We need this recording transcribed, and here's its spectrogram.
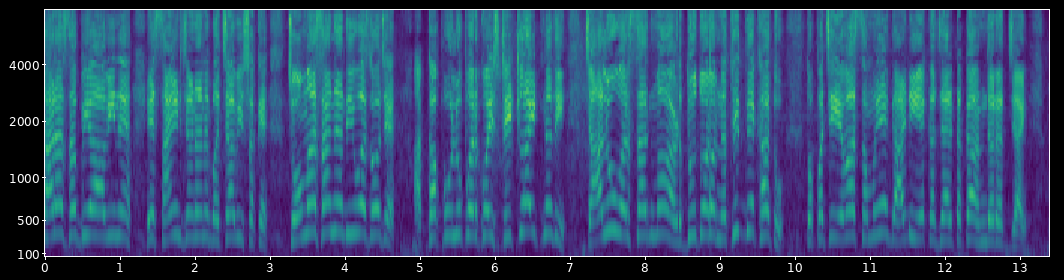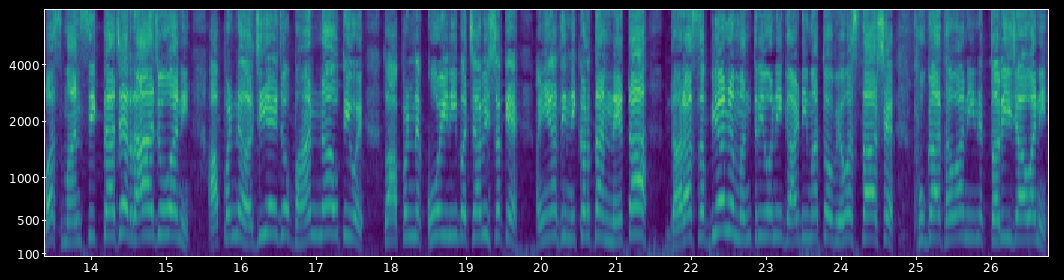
ધારાસભ્ય આવીને એ સાઠ જણાને બચાવી? શકે. ચોમાસાના દિવસો છે. આખા પુલ ઉપર કોઈ સ્ટ્રીટ લાઇટ નથી. ચાલુ વરસાદમાં અડધું તો નથી જ દેખાતું. તો પછી એવા સમયે ગાડી એક હજાર ટકા અંદર જ જાય. બસ માનસિકતા છે, રાહ જોવાની. આપણને હજી એ જો ભાન ના આવતી હોય, તો આપણને કોઈ નહીં બચાવી શકે. અહીંયાથી નીકળતા નેતા ધારાસભ્ય અને મંત્રીઓની ગાડીમાં તો વ્યવસ્થા હશે. ફુગા થવાની ને તરી જવાની.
